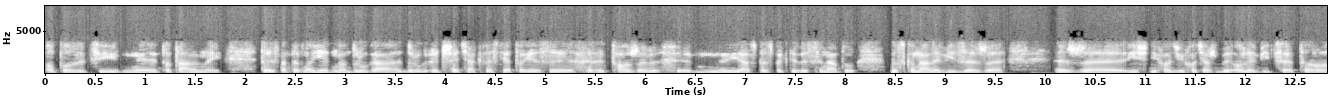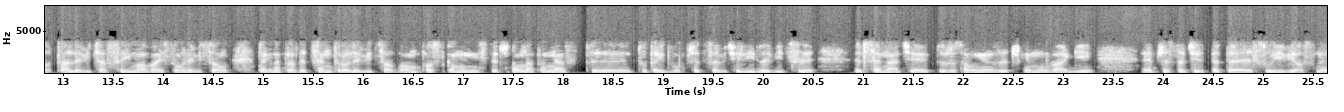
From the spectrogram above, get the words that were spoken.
opozycji totalnej. To jest na pewno jedno. Druga trzecia kwestia to jest to, że ja z perspektywy perspektywy Senatu doskonale widzę, że, że jeśli chodzi chociażby o lewicę, to ta lewica sejmowa jest tą lewicą tak naprawdę centrolewicową, postkomunistyczną. Natomiast y, tutaj dwóch przedstawicieli lewicy w Senacie, którzy są języczkiem uwagi, przedstawicieli PPS-u i Wiosny,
